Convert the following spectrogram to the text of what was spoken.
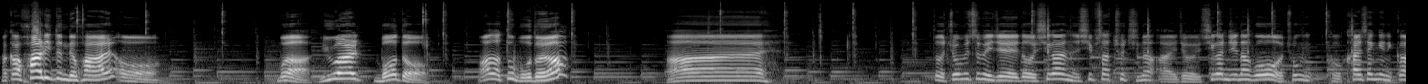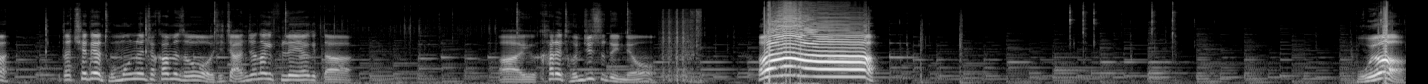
아까 활이던데 활어 뭐야 You are murder 아나 또 머더야? 아 또 좀 있으면 이제 너 시간 14초 지나 아 저 시간 지나고 총 그 칼 생기니까 일단 최대한 돈 먹는 척 하면서 진짜 안전하게 플레이해야겠다. 아, 이거 칼에 던질 수도 있네요. 아! 뭐야?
